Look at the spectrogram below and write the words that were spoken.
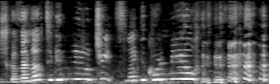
She goes, "I love to give them little treats like the cornmeal."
